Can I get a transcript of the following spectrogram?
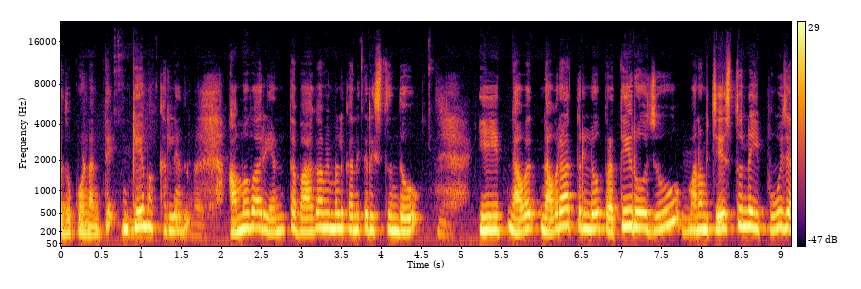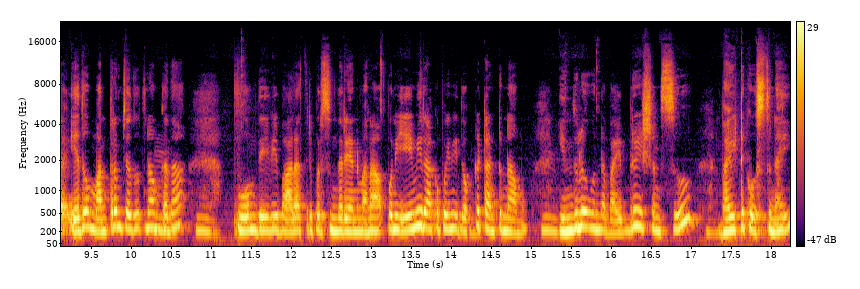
చదువుకోండి అంతే. ఇంకేం అక్కర్లేదు. అమ్మవారు ఎంత బాగా మిమ్మల్ని కనికరిస్తుందో. ఈ నవ నవరాత్రుల్లో ప్రతిరోజు మనం చేస్తున్న ఈ పూజ ఏదో మంత్రం చదువుతున్నాం కదా ఓం దేవి బాలా త్రిపుర సుందరి అని మన పోనీ ఏమీ రాకపోయినా ఇది ఒక్కటి అంటున్నాము. ఇందులో ఉన్న వైబ్రేషన్స్ బయటకు వస్తున్నాయి.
